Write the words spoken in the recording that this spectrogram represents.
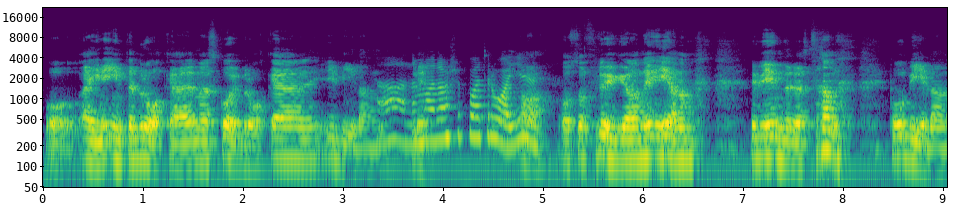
och inte bråka men skojbråka i bilen. Ja, när de kör på ett rådjur. Ja, och så flyger hon igenom vindrutan på bilen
